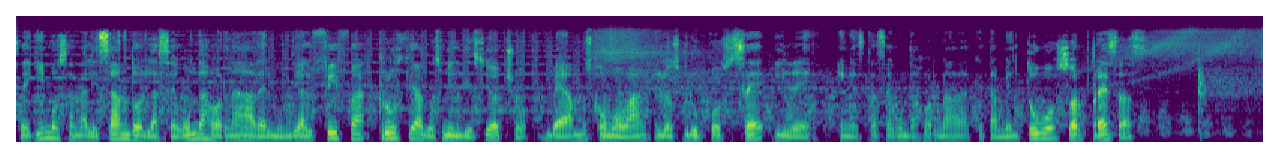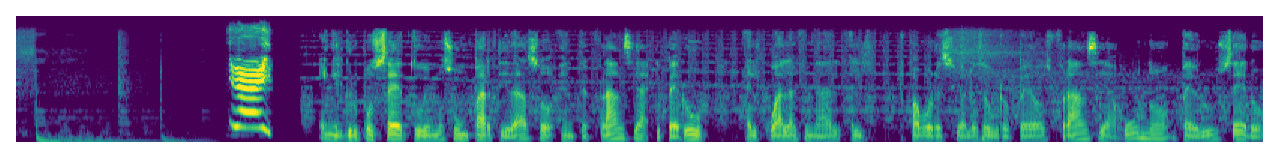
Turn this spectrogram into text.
Seguimos analizando la segunda jornada del Mundial FIFA Rusia 2018. Veamos cómo van los grupos C y D en esta segunda jornada que también tuvo sorpresas. En el grupo C tuvimos un partidazo entre Francia y Perú, el cual al final favoreció a los europeos Francia 1, Perú 0.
